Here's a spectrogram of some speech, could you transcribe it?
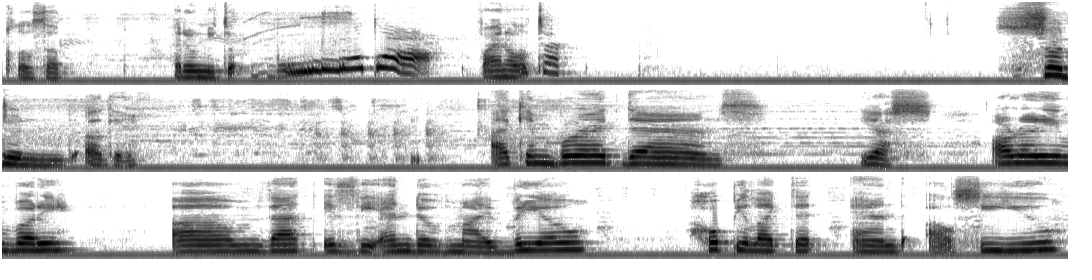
Close up. I don't need to. Final attack. Sudden. Okay. I can break dance. Yes. Alright, everybody. Um, that is the end of my video. Hope you liked it, and I'll see you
